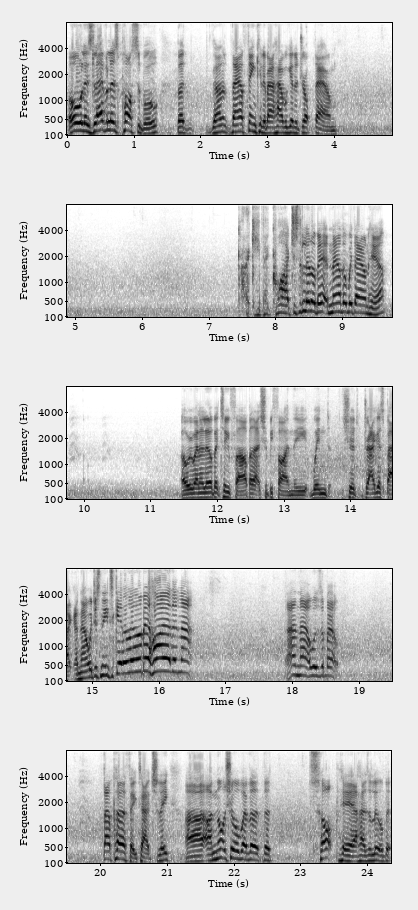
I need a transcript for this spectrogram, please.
all as level as possible, but now thinking about how we're going to drop down. Gotta keep it quiet just a little bit, and now that we're down here... Oh, we went a little bit too far, but that should be fine. The wind should drag us back, and now we just need to get a little bit higher than that. And that was about about perfect, actually. Uh, I'm not sure whether the top here has a little bit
